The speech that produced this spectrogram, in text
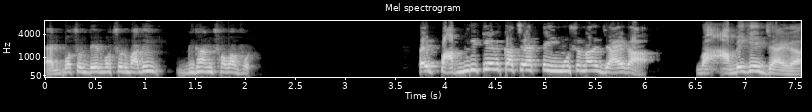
এক বছর, দেড় বছর বাদেই বিধানসভা ভোট। তাই পাবলিকের কাছে একটা ইমোশনাল জায়গা বা আবেগের জায়গা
